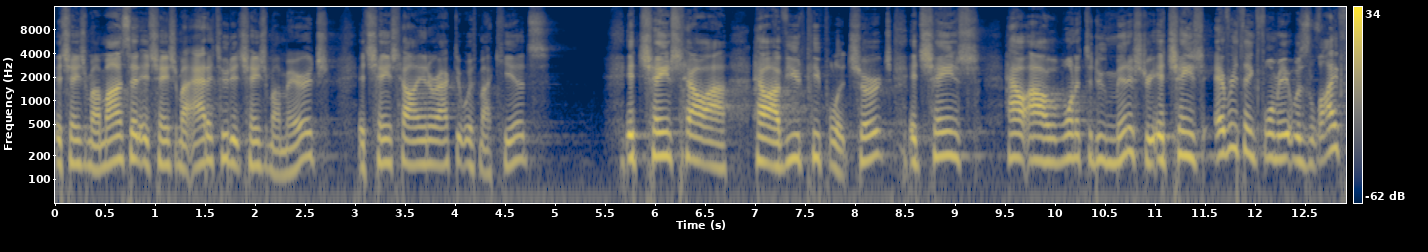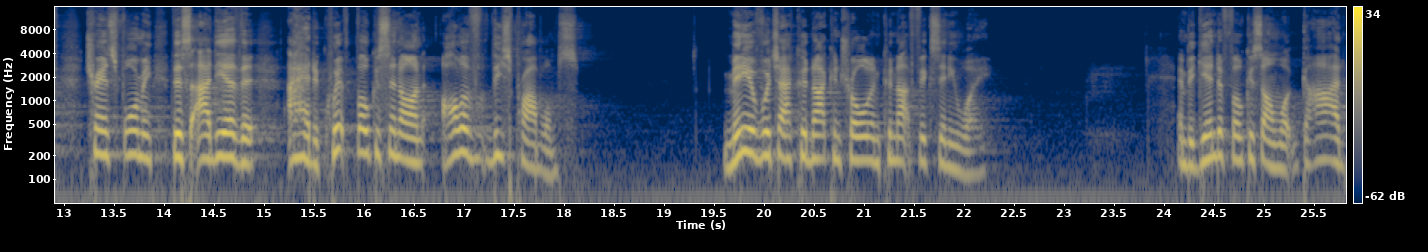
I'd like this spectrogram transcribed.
it changed my mindset, it changed my attitude, it changed my marriage, it changed how I interacted with my kids. It changed how I, how I viewed people at church. It changed how I wanted to do ministry. It changed everything for me. It was life transforming. This idea that I had to quit focusing on all of these problems. many of which I could not control and could not fix anyway. And begin to focus on what God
